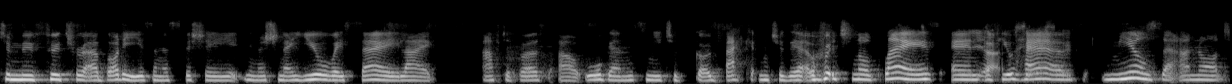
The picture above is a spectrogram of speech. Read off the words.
to move food through our bodies. And especially, you know, Shanay, you always say like after birth, our organs need to go back into their original place. And yeah, if you have meals that are not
